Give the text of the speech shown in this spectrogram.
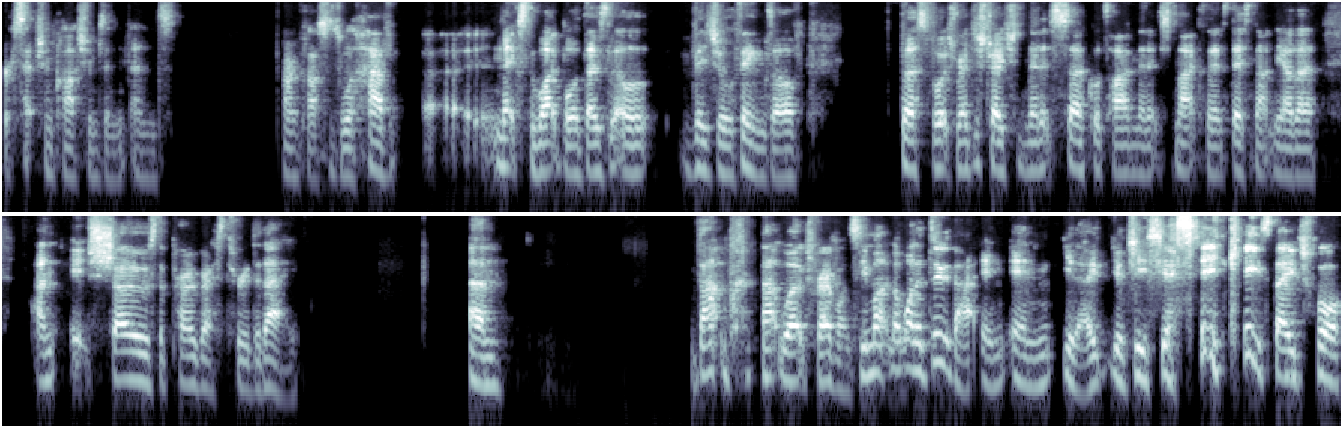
reception classrooms and, and primary classrooms will have uh, next to the whiteboard those little visual things of first of all it's registration, then it's circle time, then it's snack, then it's this, that, and the other, and it shows the progress through the day. Um, that that works for everyone. So you might not want to do that in in you know your GCSE key stage four,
